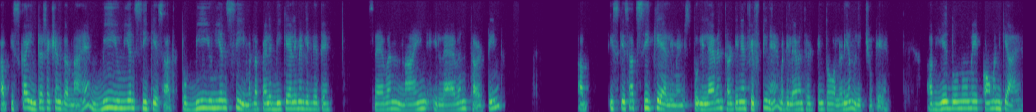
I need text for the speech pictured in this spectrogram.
अब इसका इंटरसेक्शन करना है बी यूनियन सी के साथ। तो बी यूनियन सी मतलब पहले बी के एलिमेंट लिख देते हैं। Seven, nine, eleven, thirteen. अब इसके साथ सी के एलिमेंट्स तो इलेवन, थर्टीन एंड फिफ्टीन है बट इलेवन, थर्टीन तो ऑलरेडी हम लिख चुके हैं। अब ये दोनों में कॉमन क्या है?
